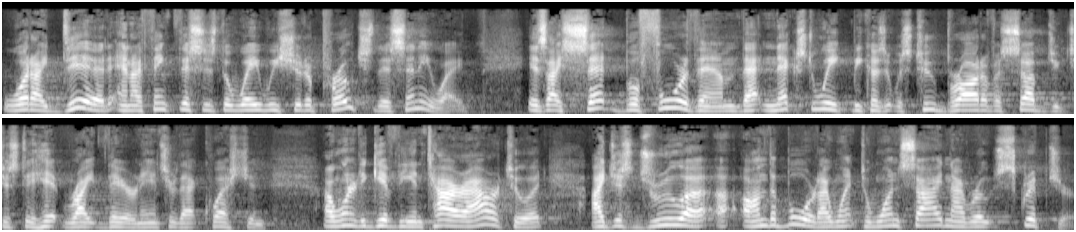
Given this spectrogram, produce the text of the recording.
what I did, and I think this is the way we should approach this anyway, is I set before them that next week, because it was too broad of a subject just to hit right there and answer that question. I wanted to give the entire hour to it. I just drew a, a, on the board. I went to one side and I wrote scripture.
